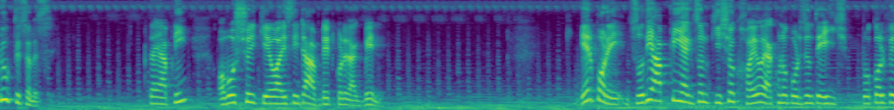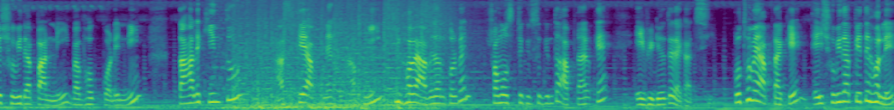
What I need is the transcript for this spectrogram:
ঢুকতে চলেছে। তাই আপনি অবশ্যই কেওয়াইসিটা আপডেট করে রাখবেন। এরপরে, যদি আপনি একজন কৃষক হয়েও এখনও পর্যন্ত এই প্রকল্পের সুবিধা পাননি বা ভোগ করেননি, তাহলে কিন্তু আজকে আপনি আপনি কীভাবে আবেদন করবেন, সমস্ত কিছু কিন্তু আপনাকে এই ভিডিওতে দেখাচ্ছি। প্রথমে আপনাকে এই সুবিধা পেতে হলে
